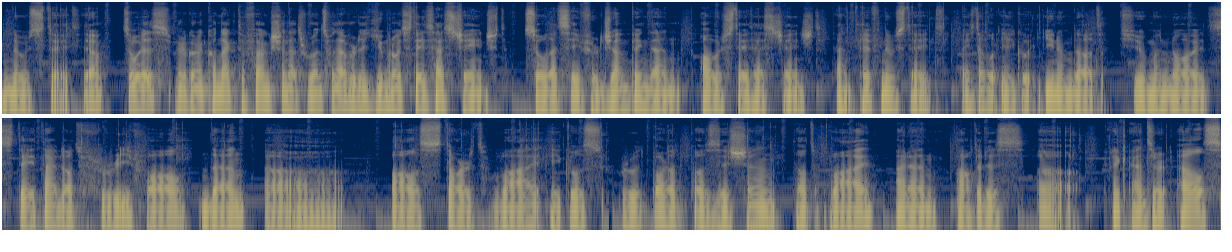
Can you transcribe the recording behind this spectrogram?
new state yeah so with this we're going to connect the function that runs whenever the humanoid state has changed so let's say if you're jumping, then our state has changed. And if new state is double equal enum dot humanoid state type dot free fall, then uh, start y equals root part dot position dot y, and then after this, uh, click enter. Else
